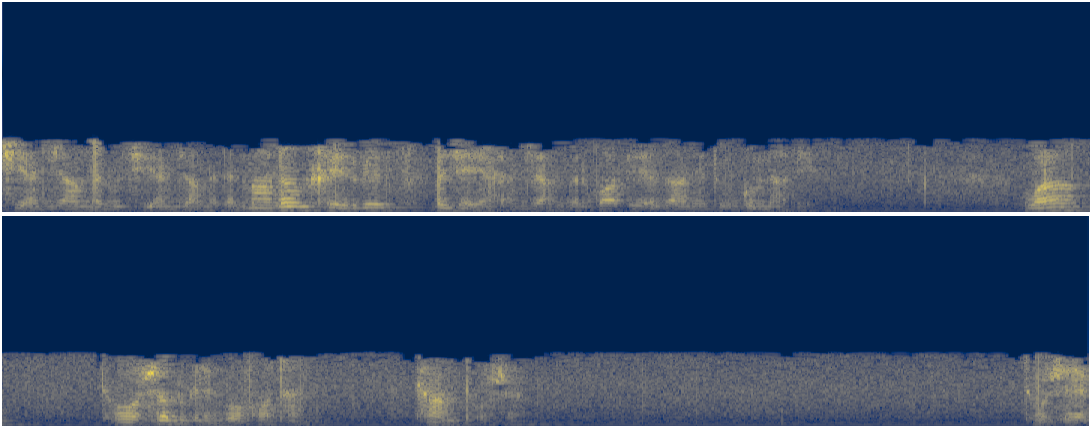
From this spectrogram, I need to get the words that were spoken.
چی ئەنجام دەن و چی ئەنجام دەدەن مادام خێر بێت بەجێیەک ئەنجام دەن خوا پێ ئەزانێت و گوم نابێت و تۆشە بگرن بۆ خۆتان کام تۆشە تۆشەیە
